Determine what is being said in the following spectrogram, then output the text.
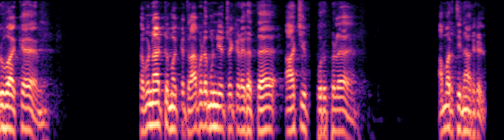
உருவாக்க தமிழ்நாட்டு மக்கள் திராவிட முன்னேற்ற கழகத்தை ஆட்சி பொறுப்பில் அமர்த்தினார்கள்.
